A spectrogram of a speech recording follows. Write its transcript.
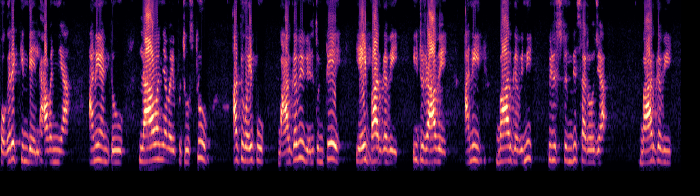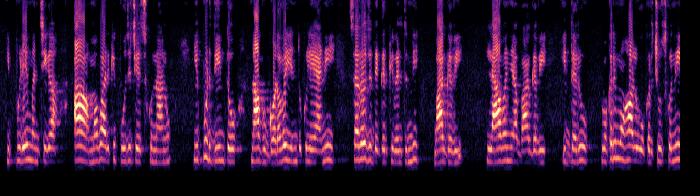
పొగరెక్కిందే లావణ్య అని అంటూ లావణ్య వైపు చూస్తూ అటువైపు భార్గవి వెళ్తుంటే ఏ భార్గవి ఇటు రావే అని భార్గవిని పిలుస్తుంది సరోజ. భార్గవి ఇప్పుడే మంచిగా ఆ అమ్మవారికి పూజ చేసుకున్నాను. ఇప్పుడు దీంతో నాకు గొడవ ఎందుకులే అని సరోజ దగ్గరికి వెళ్తుంది భార్గవి. లావణ్య భార్గవి ఇద్దరు ఒకరి మొహాలు ఒకరు చూసుకుని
